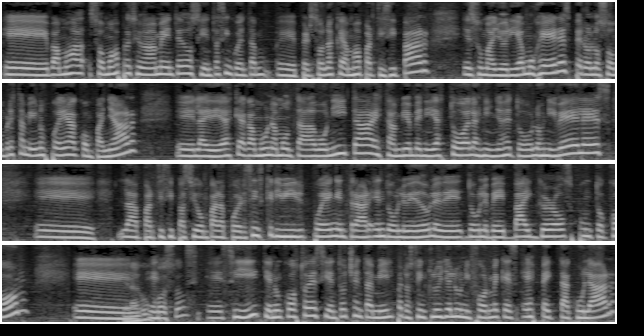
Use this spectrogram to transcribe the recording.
Eh, vamos a, somos aproximadamente 250 eh, personas que vamos a participar, en su mayoría mujeres, pero los hombres también nos pueden acompañar. Eh, la idea es que hagamos una montada bonita. Están bienvenidas todas las niñas de todos los niveles. Eh, la participación para poderse inscribir pueden entrar en www.bygirls.com. Eh, ¿Tiene algún costo? eh, sí, tiene un costo de 180 mil, pero esto incluye el uniforme que es espectacular.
